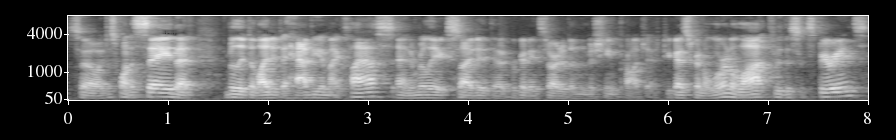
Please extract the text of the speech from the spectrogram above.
So I just want to say that I'm really delighted to have you in my class and I'm really excited that we're getting started on the machine project. You guys are going to learn a lot through this experience.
